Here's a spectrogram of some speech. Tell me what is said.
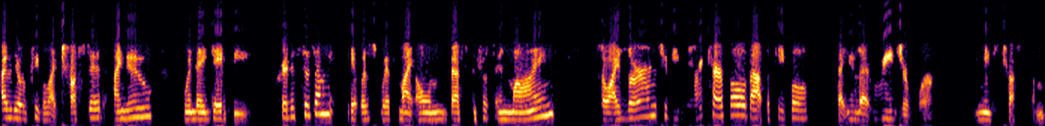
I, there were people I trusted. I knew when they gave me criticism, it was with my own best interest in mind. So I learned to be very careful about the people that you let read your work. You need to trust them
